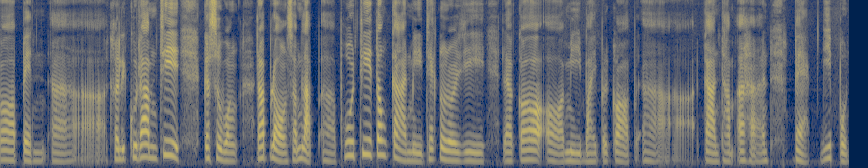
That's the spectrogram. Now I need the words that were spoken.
ก็เป็นคริคูลัมที่กระทรวงรับรองสำหรับผู้ที่ต้องการมีเทคโนโลยี แล้วก็มีใบประกอบการทำอาหารแบบญี่ปุ่น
